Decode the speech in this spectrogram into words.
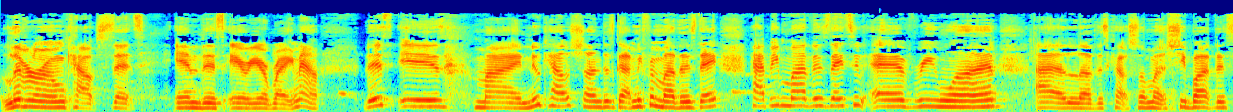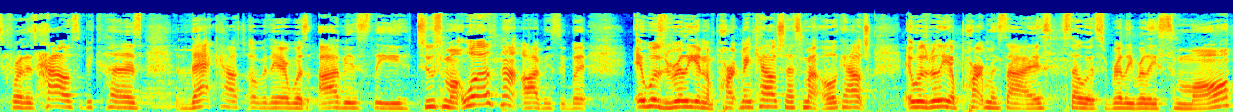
living room couch sets in this area right now. This is my new couch Shonda's got me for Mother's Day. Happy Mother's Day to everyone. I love this couch so much. She bought this for this house because that couch over there was obviously too small. Well, it's not obviously, but it was really an apartment couch. That's my old couch. It was really apartment size, so it's really, really small.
